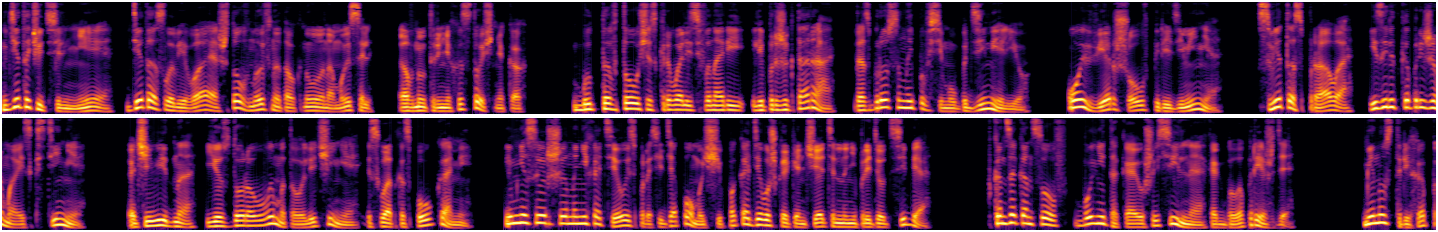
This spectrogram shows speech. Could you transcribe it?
где-то чуть сильнее, где-то ослабевая, что вновь натолкнуло на мысль о внутренних источниках. Будто в толще скрывались фонари или прожектора, разбросанные по всему подземелью. Ой, Вер шел впереди меня. Света справа, изредка прижимаясь к стене. Очевидно, ее здорово вымотало лечение и схватка с пауками. И мне совершенно не хотелось просить о помощи, пока девушка окончательно не придет в себя. В конце концов, боль не такая уж и сильная, как было прежде. Минус 3 хп.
